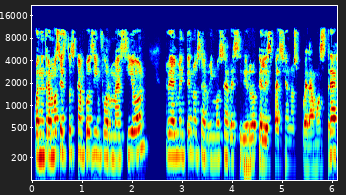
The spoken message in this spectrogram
Cuando entramos a estos campos de información, realmente nos abrimos a recibir lo que el espacio nos pueda mostrar.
